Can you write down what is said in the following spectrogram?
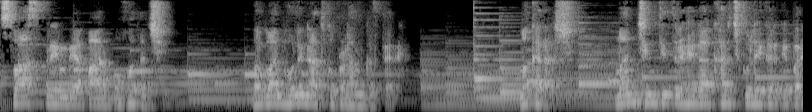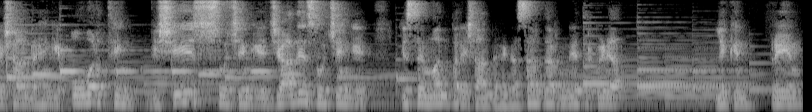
स्वास्थ्य, प्रेम, व्यापार बहुत अच्छी। भगवान भोलेनाथ को प्रणाम करते रहे। मकर राशि। मन चिंतित रहेगा, खर्च को लेकर के परेशान रहेंगे ओवर थिंक विशेष सोचेंगे, ज़्यादा सोचेंगे, जिससे मन परेशान रहेगा। सर दर्द, नेत्र पीड़ा, लेकिन प्रेम,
